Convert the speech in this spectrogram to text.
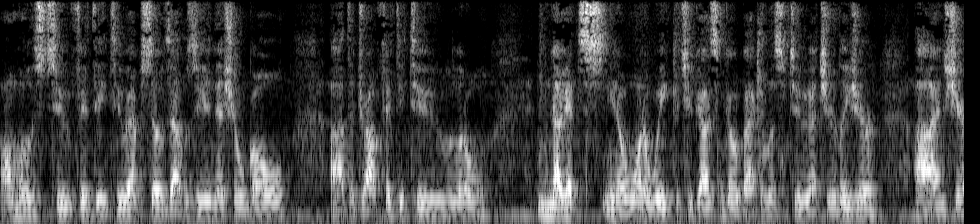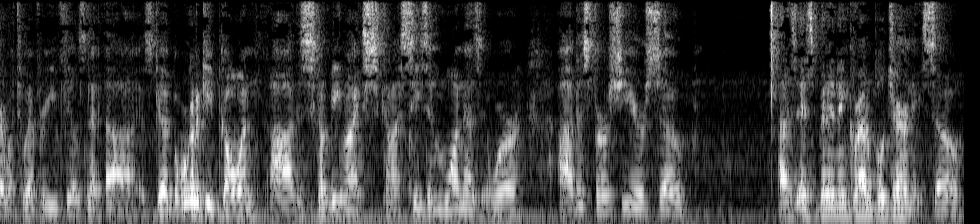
almost to 52 episodes. That was the initial goal uh, to drop 52 little nuggets, you know, one a week that you guys can go back and listen to at your leisure uh, and share it with whoever you feel is, uh, is good. But we're going to keep going. Uh, this is going to be my kind of season one, as it were, uh, this first year. So uh, it's been an incredible journey. So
